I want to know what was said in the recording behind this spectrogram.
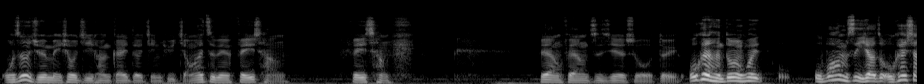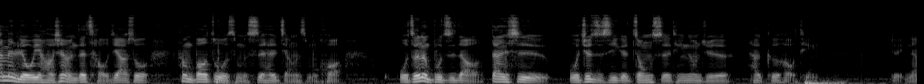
我真的觉得美秀集团该得金曲奖。我在这边非常、非常、非常、非常直接的说，对我可能很多人会，我不知道他们是一下做，我看下面留言好像有人在吵架，说他们不知道做了什么事，还是讲了什么话，我真的不知道。但是我就只是一个忠实的听众，觉得他歌好听。对，那，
